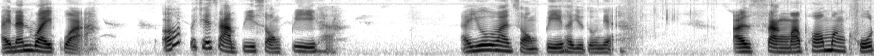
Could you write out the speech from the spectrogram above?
อ้นั้นไวกว่าอ๋อไม่ใช่สามปีสองปีค่ะ อายุประมาณสองปีค่ะอยู่ตรงเนี้ยอาสั่งมาพร้อมมังคุด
